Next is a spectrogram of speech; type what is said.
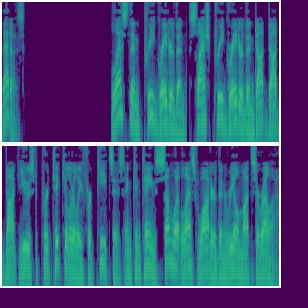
That is less than pre greater than slash pre greater than dot dot dot used particularly for pizzas and contains somewhat less water than real mozzarella.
